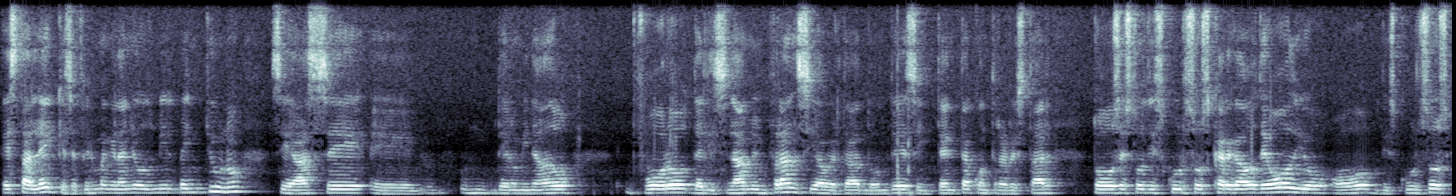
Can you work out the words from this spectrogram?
esta ley que se firma en el año 2021, se hace eh, un denominado foro del Islam en Francia, ¿verdad? Donde se intenta contrarrestar todos estos discursos cargados de odio o discursos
